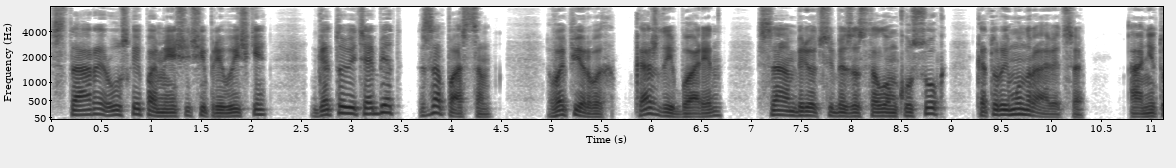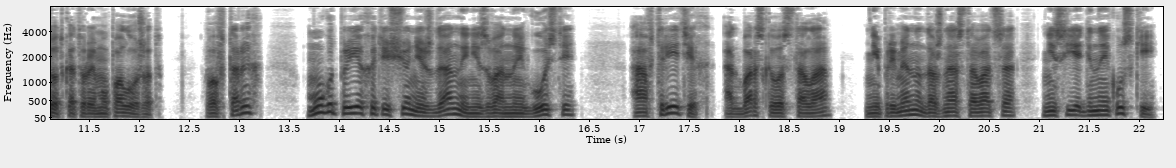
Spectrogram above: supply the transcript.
старой русской помещичьей привычки готовить обед с. Во-первых, каждый барин сам берет себе за столом кусок, который ему нравится, а не тот, который ему положат. Во-вторых, могут приехать еще нежданные незваные гости, а в-третьих, от барского стола непременно должны оставаться несъеденные куски,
